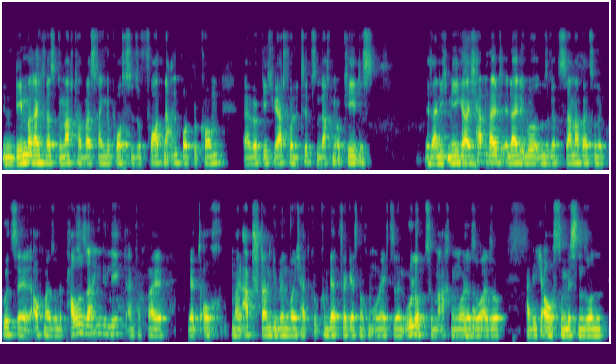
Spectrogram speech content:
in dem Bereich was gemacht habe, was reingepostet, sofort eine Antwort bekommen, äh, wirklich wertvolle Tipps und dachten, okay, das ist eigentlich mega. Ich hatte halt leider über unsere Zusammenarbeit so eine kurze, auch mal so eine Pause eingelegt, einfach weil wir halt auch mal Abstand gewinnen, weil ich halt komplett vergessen, noch um echt so einen Urlaub zu machen oder so. Also hatte ich auch so ein bisschen so ein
